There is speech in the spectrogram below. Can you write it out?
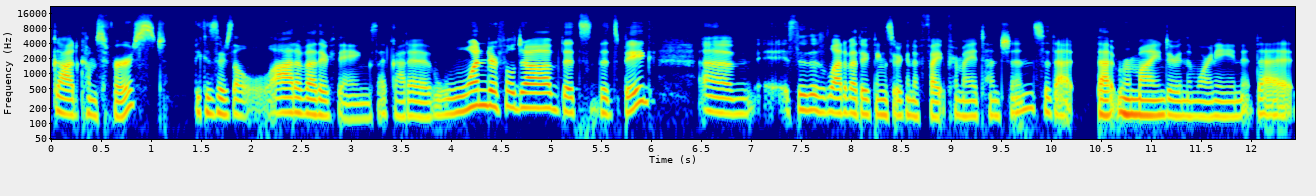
God comes first because there's a lot of other things. I've got a wonderful job that's that's big, um, so there's a lot of other things that are going to fight for my attention. So that that reminder in the morning that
